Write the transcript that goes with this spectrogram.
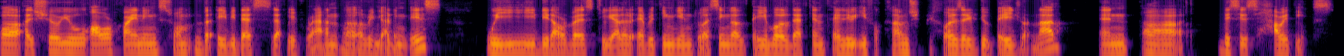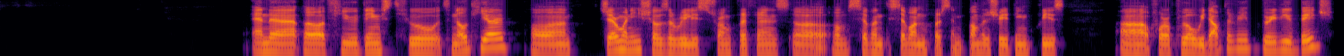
uh, I'll show you our findings from the A-B tests that we've ran uh, regarding this. We did our best to gather everything into a single table that can tell you if a country prefers a review page or not. And uh, this is how it looks. And uh, a few things to, to note here. Uh, Germany shows a really strong preference uh, of 77% conversion rate increase for a flow without a review page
